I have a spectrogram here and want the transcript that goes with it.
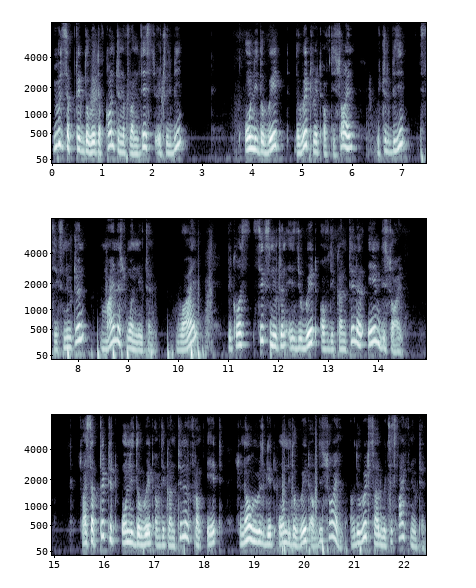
We will subtract the weight of container from this so it will be only the weight the wet weight of the soil which will be 6 newton minus 1 newton. Why because 6 Newton is the weight of the container in the soil. So I subtracted only the weight of the container from 8. So now we will get only the weight of the soil, of the wet soil which is 5 Newton.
